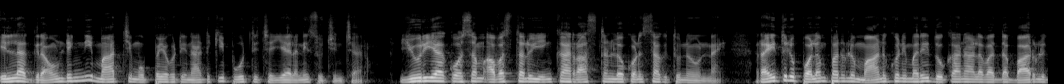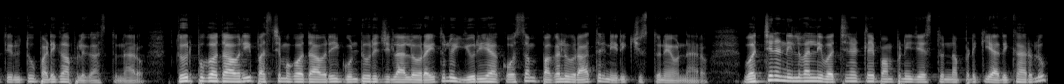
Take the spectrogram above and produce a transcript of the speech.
ఇళ్ళ గ్రౌండింగ్ని మార్చి ముప్పై ఒకటి నాటికి పూర్తి చేయాలని సూచించారు. యూరియా కోసం అవస్థలు ఇంకా రాష్ట్రంలో కొనసాగుతూనే ఉన్నాయి. రైతులు పొలం పనులు మానుకుని మరీ దుకాణాల వద్ద బారులు తిరుగుతూ పడిగాపులు గాస్తున్నారు. తూర్పుగోదావరి పశ్చిమ గోదావరి గుంటూరు జిల్లాలో రైతులు యూరియా కోసం పగలు రాత్రి నిరీక్షిస్తూనే ఉన్నారు. వచ్చిన నిల్వల్ని వచ్చినట్లే పంపిణీ చేస్తున్నప్పటికీ అధికారులు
